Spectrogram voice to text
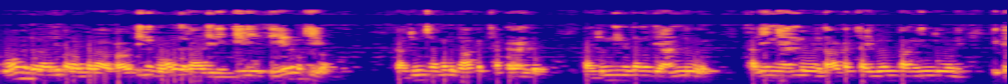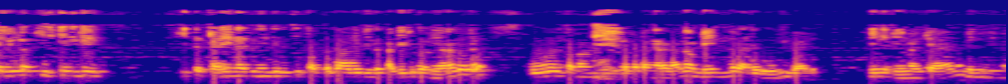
කොහොමද රාජ පරම්පරාව පවතින කොහොමද රාජනීතියේ තේරුම කියවන්නේ? රජුන් සමග සාකච්ඡා කරන්න ඕනේ. රජුන් දින තලට යන්න ඕනේ. කලින් යන්න ඕනේ සාකච්ඡා ඉවරව කන් ඉන්න ඕනේ. ඒක ලියලා කිසි කෙනෙක්ගේ හිත කැරෙන්නේ නැති විදිහට චිත්ත ප්‍රසාරයේ විදිහට කටයුතු කරන යනකොට ඕන තමයි මේක පටන් අරගන්න මෙන්න රජ රෝගී වැඩ. මෙන්න මේමයි කියන්නේ මෙන්න මේමයි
